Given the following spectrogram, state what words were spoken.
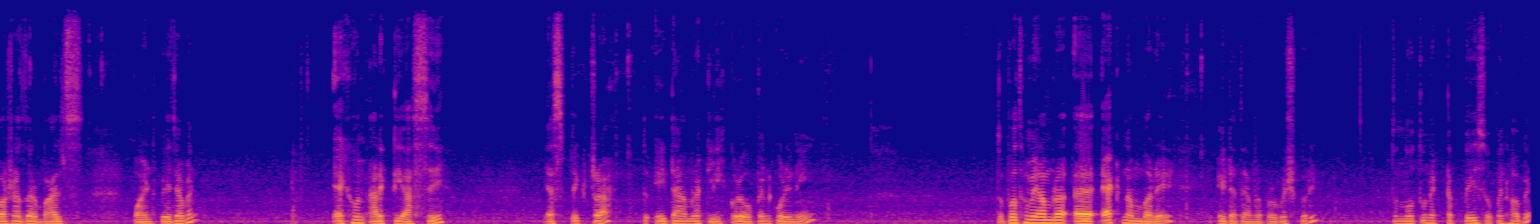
দশ হাজার মাইলস পয়েন্ট পেয়ে যাবেন। এখন আরেকটি আছে স্পেকট্রা তো এইটা আমরা ক্লিক করে ওপেন করে নিই। তো প্রথমে আমরা এক নম্বরে এটাতে আমরা প্রবেশ করি। তো নতুন একটা পেজ ওপেন হবে।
